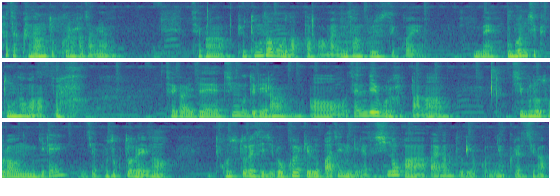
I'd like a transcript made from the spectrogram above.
살짝 근황 토크를 하자면 제가 교통사고 났다고 아마 영상 보셨을 거예요. 근데 두 번째 교통사고가 났어요. 제가 이제 친구들이랑 어, 샌디에고를 갔다가 집으로 돌아오는 길에 이제 고속도로에서 고속도로에서 이제 로컬길로 빠지는 길에서 신호가 빨간불이었거든요. 그래서 제가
